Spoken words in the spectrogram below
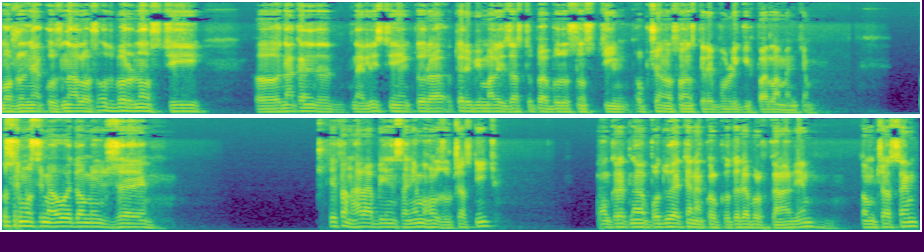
možno nejakú znalosť odbornosti, na kandidátnej listine, ktorá, ktorí by mali zastúpať v budúcnosti občanov Slovenskej republiky v parlamente. Tu si musíme uvedomiť, že Štefan Harabín sa nemohol zúčastniť konkrétneho podujatia, nakoľko teda bol v Kanade v tom čase,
